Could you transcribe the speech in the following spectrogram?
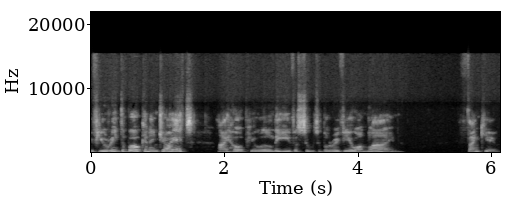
If you read the book and enjoy it, I hope you will leave a suitable review online. Thank you.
